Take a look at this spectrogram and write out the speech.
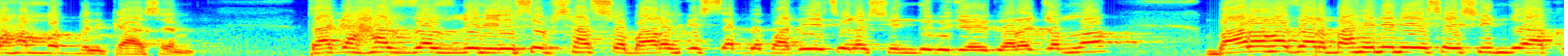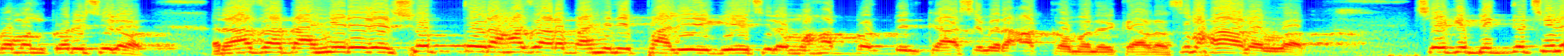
Muhammad bin Qasim. তাকে হাজ্জাজ বিন ইউসুফ সাতশো বারো খ্রিস্টাব্দে পাঠিয়েছিল সিন্ধু বিজয় করার জন্য। বারো হাজার বাহিনী নিয়ে সেই সিন্ধু আক্রমণ করেছিল। রাজা দাহিরের সত্তর হাজার বাহিনী পালিয়ে গিয়েছিল মোহাম্মদ বিন কাসিমের আক্রমণের কারণে। সে কি বিদ্যে ছিল?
